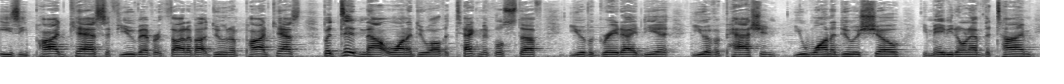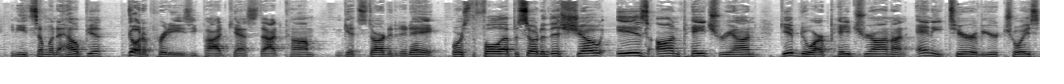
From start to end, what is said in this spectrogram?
Easy Podcasts. If you've ever thought about doing a podcast but did not want to do all the technical stuff, you have a great idea, you have a passion, you want to do a show, you maybe don't have the time, you need someone to help you, go to prettyeasypodcast.com and get started today. Of course, the full episode of this show is on Patreon. Give to our Patreon on any tier of your choice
